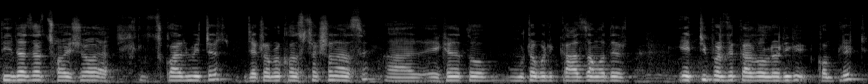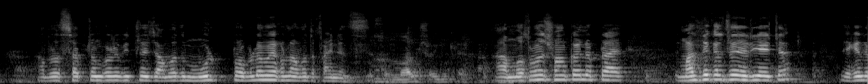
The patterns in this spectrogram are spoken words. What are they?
তিন হাজার ছয়শো স্কোয়ার মিটার যেটা আমরা কনস্ট্রাকশনে আছে। আর এখানে তো মোটামুটি কাজ আমাদের এইট্টি পার্সেন্ট কাজ অলরেডি কমপ্লিট আমরা সেপ্টেম্বরের ভিতরে যে আমাদের মূল প্রবলেম এখন আমাদের ফাইন্যান্স আর মুসলমান সংখ্যা হলো প্রায় মাল্টিকালচার এরিয়া এটা। এখানে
